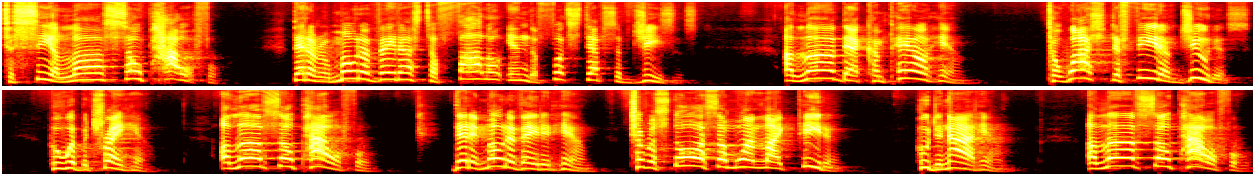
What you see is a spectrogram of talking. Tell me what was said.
to see a love so powerful that it'll motivate us to follow in the footsteps of Jesus. A love that compelled him to wash the feet of Judas, who would betray him. A love so powerful that it motivated him to restore someone like Peter, who denied him. A love so powerful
